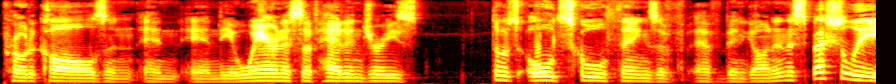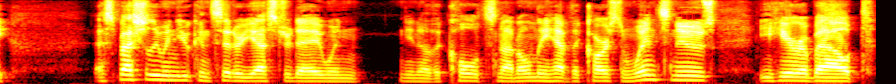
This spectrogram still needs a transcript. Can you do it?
protocols and, and, and the awareness of head injuries. Those old school things have, have been gone, and especially especially when you consider yesterday when you know the Colts not only have the Carson Wentz news, you hear about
